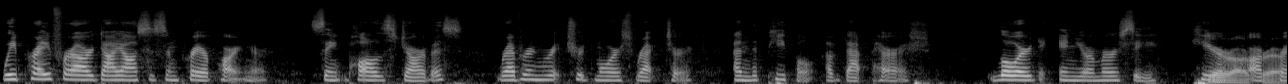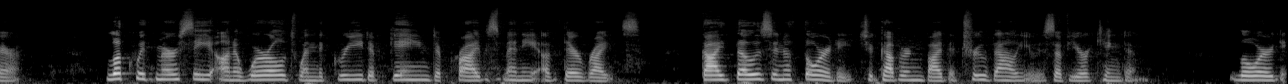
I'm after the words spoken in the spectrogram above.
We pray for our diocesan prayer partner, St. Paul's Jarvis, Reverend Richard Morris Rector, and the people of that parish. Lord, in your mercy, hear, Hear our our, prayer. prayer. Look with mercy on a world when the greed of gain deprives many of their rights. Guide those in authority to govern by the true values of your kingdom. Lord,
